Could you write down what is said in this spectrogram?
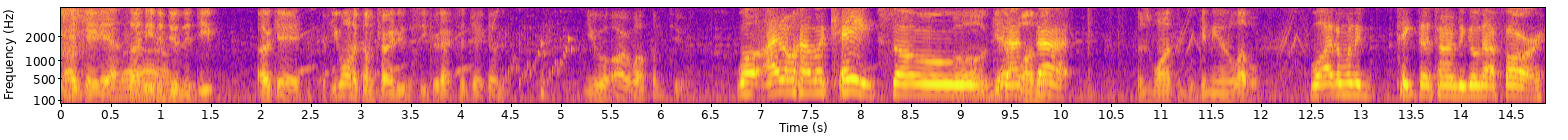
Okay, yeah. So I need to do the deep. Okay, if you want to come try to do the secret exit, Jacob, you are welcome to. Well, I don't have a cape, so Well, get that's one, that. There's one at the beginning of the level. Well, I don't want to take the time to go that far.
